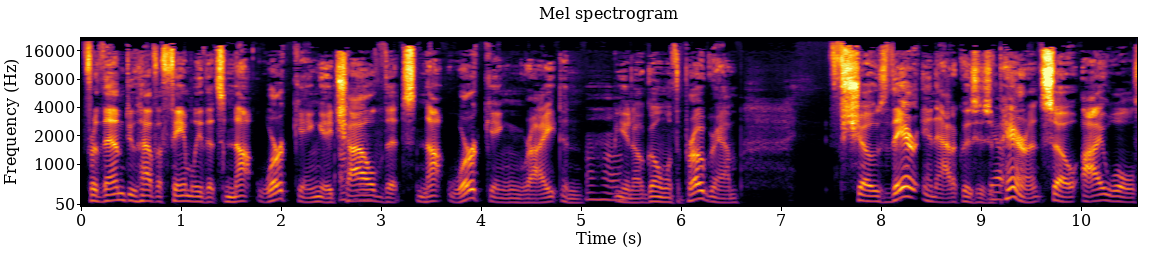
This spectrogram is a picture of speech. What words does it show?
for them to have a family that's not working, a Uh-huh. child that's not working right and, you know, going with the program shows their inadequacies as a parent. So I will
